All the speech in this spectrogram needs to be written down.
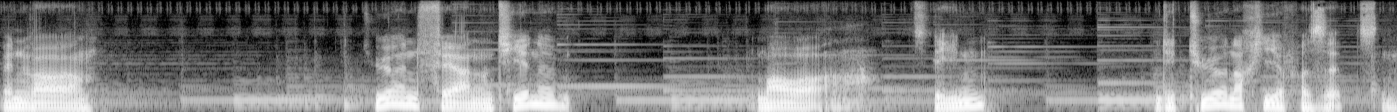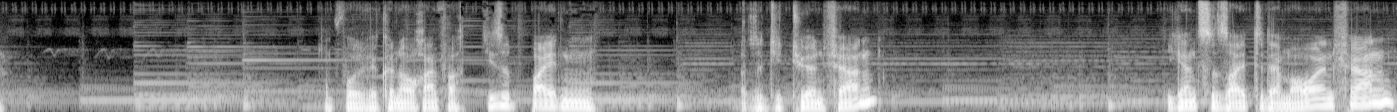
Wenn wir Tür entfernen und hier eine Mauer ziehen und die Tür nach hier versetzen. Obwohl, wir können auch einfach diese beiden, also die Tür entfernen. Die ganze Seite der Mauer entfernen.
